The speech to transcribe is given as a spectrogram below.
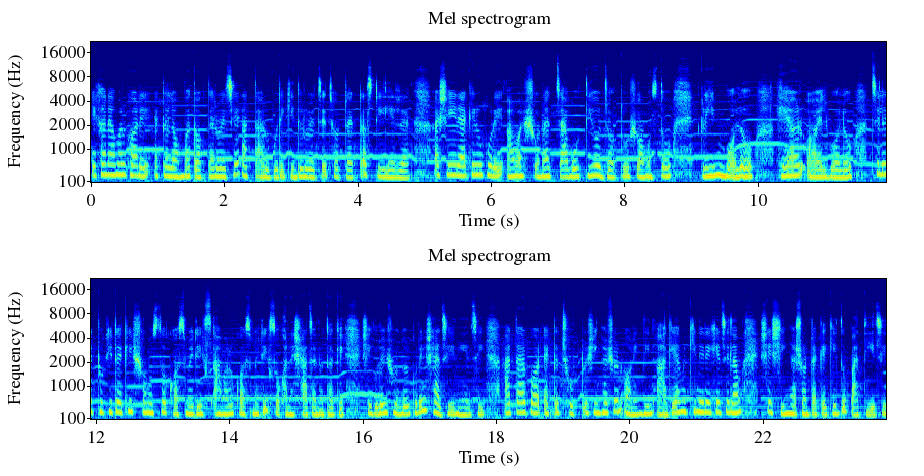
এখানে আমার ঘরে একটা লম্বা তক্তা রয়েছে, আর তার উপরে কিন্তু রয়েছে ছোট্ট একটা স্টিলের র্যাক। আর সেই র্যাকের উপরে আমার সোনার যাবতীয় যত সমস্ত ক্রিম বলো, হেয়ার অয়েল বলো, ছেলের টুকিটাকি সমস্ত কসমেটিক্স, আমারও কসমেটিক্স ওখানে সাজানো থাকে। সেগুলোই সুন্দর করে সাজিয়ে নিয়েছি। আর তারপর একটা ছোট্ট সিংহাসন অনেক দিন আগে আমি কিনে রেখেছিলাম, সেই সিংহাসনটাকে কিন্তু পাতিয়েছি।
